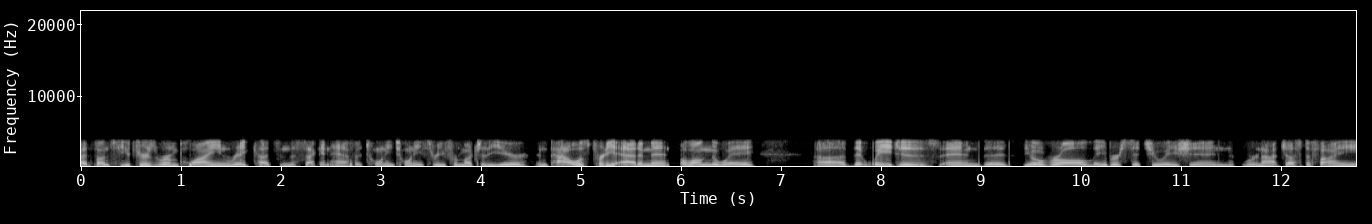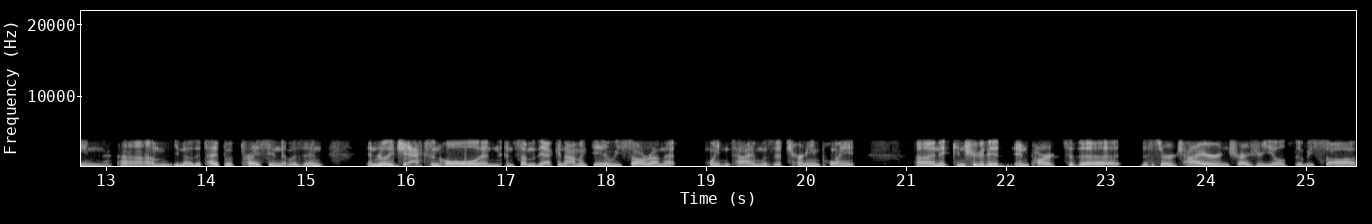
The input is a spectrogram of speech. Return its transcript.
Fed funds futures were implying rate cuts in the second half of 2023 for much of the year. And Powell was pretty adamant along the way uh, that wages and the, the overall labor situation were not justifying, um, you know, the type of pricing that was in. And really, Jackson Hole and, and some of the economic data we saw around that point in time was a turning point. Uh, and it contributed in part to the, the surge higher in treasury yields that we saw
